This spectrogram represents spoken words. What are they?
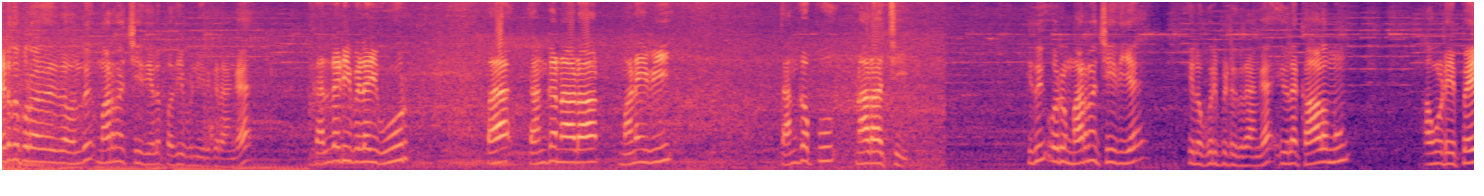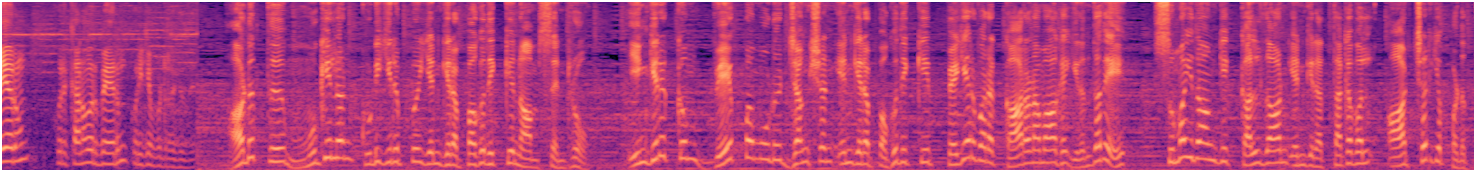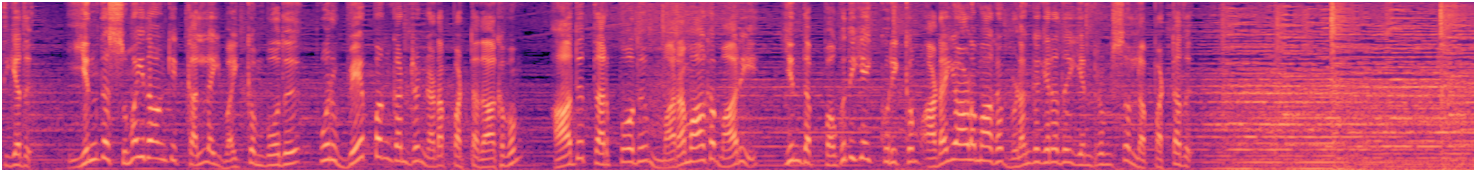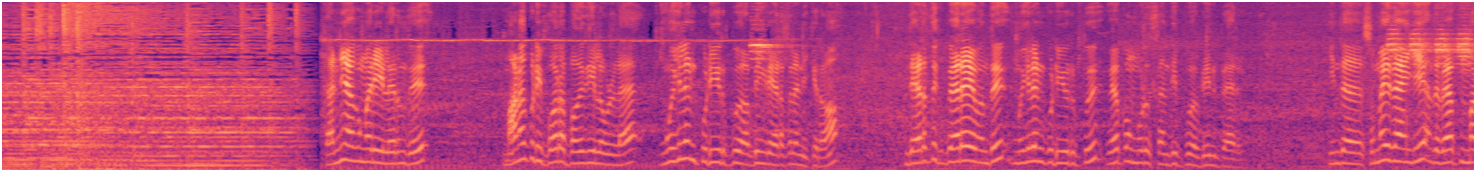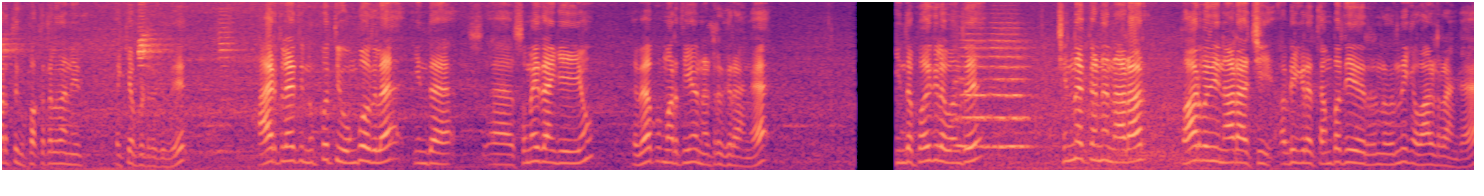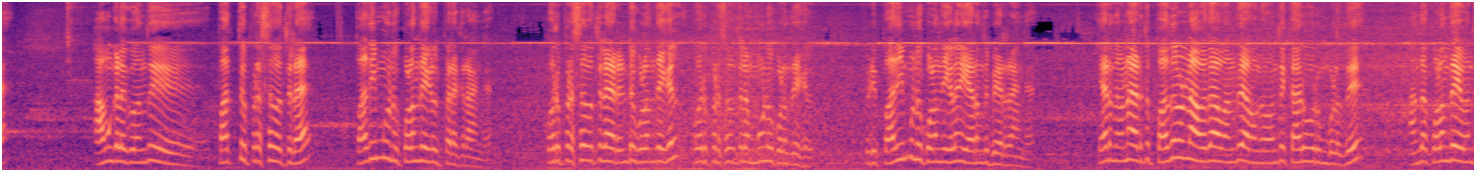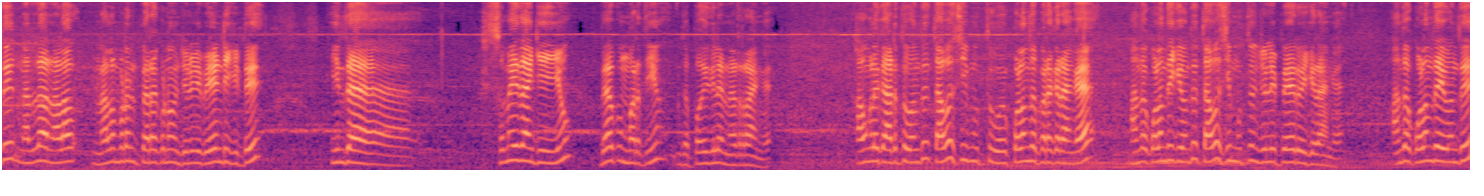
இடதுபுறத்தில் வந்து மரண செய்திகளை பதிவு பண்ணியிருக்கிறாங்க. கல்லடி விலை ஊர் ப தங்க நாடார் மனைவி தங்கப்பூ நாடாச்சி இது ஒரு மரண செய்தியை இதில் குறிப்பிட்டிருக்கிறாங்க. இதில் காலமும் அவங்களுடைய பெயரும் ஒரு கணவர் பெயரும் குறிக்கப்பட்டிருக்குது. அடுத்து முகிலன் குடியிருப்பு என்கிற பகுதிக்கு நாம் சென்றோம். இங்கிருக்கும் வேப்பமூடு ஜங்ஷன் என்கிற பகுதிக்கு பெயர் வர காரணமாக இருந்ததே சுமைதாங்கி கல்தான் என்கிற தகவல் ஆச்சரியப்படுத்தியது. இந்த சுமைதாங்கி கல்லை வைக்கும்போது ஒரு வேப்பங்கன்று நடப்பட்டதாகவும் அது தற்போது மரமாக மாறி இந்த பகுதியை குறிக்கும் அடையாளமாக விளங்குகிறது என்றும் சொல்லப்பட்டது. கன்னியாகுமரியிலிருந்து மணக்குடி போகிற பகுதியில் உள்ள முகிலன் குடியிருப்பு அப்படிங்கிற இடத்துல நிற்கிறோம் இந்த இடத்துக்கு பேரே வந்து முகிலன் குடியிருப்பு வேப்பமூடு சந்திப்பு அப்படின்னு பேர். இந்த சுமை தாங்கி அந்த வேப்ப மரத்துக்கு பக்கத்தில் தான் நி- வைக்கப்பட்டிருக்குது. ஆயிரத்தி தொள்ளாயிரத்தி முப்பத்தி ஒம்போதில் இந்த சுமை தாங்கியையும் வேப்ப மரத்தையும் நட்டிருக்கிறாங்க. இந்த பகுதியில் வந்து சின்னக்கண்ணு நாடார் பார்வதி நாடாச்சி அப்படிங்கிற தம்பதியர் வந்து இங்கே வாழ்கிறாங்க அவங்களுக்கு வந்து பத்து பிரசவத்தில் பதிமூணு குழந்தைகள் பிறக்கிறாங்க. ஒரு பிரசவத்தில் ரெண்டு குழந்தைகள் ஒரு பிரசவத்தில் மூணு குழந்தைகள். இப்படி பதிமூணு குழந்தைகளும் இறந்து போயிடுறாங்க. இறந்தோடனே அடுத்து பதினொன்றாவதாக வந்து அவங்க வந்து கருவுறும் பொழுது அந்த குழந்தை வந்து நல்லா நல நலமுடன் பிறக்கணும்னு சொல்லி வேண்டிக்கிட்டு இந்த சுமைதாங்கியையும் வேப்ப மரத்தையும் இந்த பகுதியில் நடுறாங்க. அவங்களுக்கு அடுத்து வந்து தவசி முத்து ஒரு குழந்தை பிறக்கிறாங்க. அந்த குழந்தைக்கு வந்து தவசி முத்துன்னு சொல்லி பேர் வைக்கிறாங்க. அந்த குழந்தை வந்து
